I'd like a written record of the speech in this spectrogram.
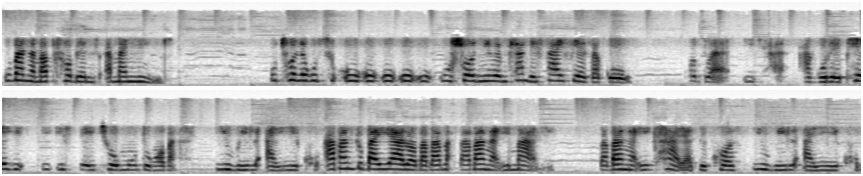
kuba nama-problems amaningi uthole ukuthi ushoniwe mhlambe five years ago kodwa akurepheki i-state yomuntu ngoba i-will ayikho. Abantu bayalwa babanga imali babanga ikhaya because i-will ayikho.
